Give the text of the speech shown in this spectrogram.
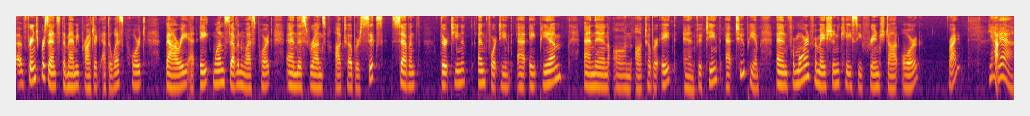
uh, Fringe presents the Mammy Project at the Westport Bowery at 817 Westport, and this runs October 6th, 7th, 13th, and 14th at 8 p.m., and then on October 8th and 15th at 2 p.m. And for more information, kcfringe.org, right? Yeah. Yeah.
